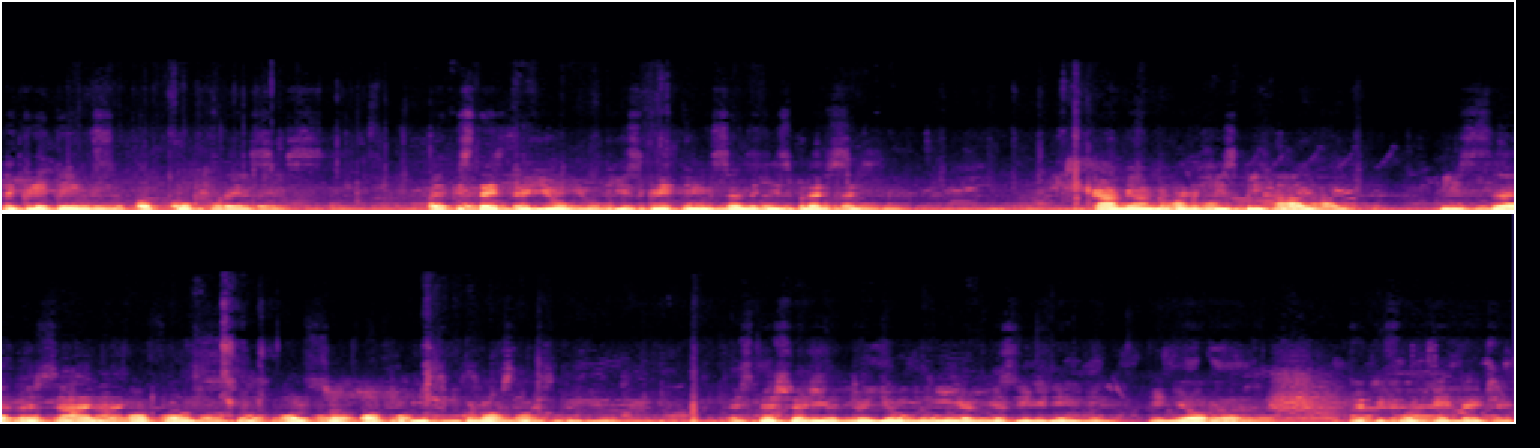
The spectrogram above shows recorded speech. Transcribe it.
the greetings of Pope Francis. I extend to you his greetings and his blessing. Coming on his behalf, is uh, a sign of also, also of his closeness to you, especially to you here this evening in your uh, beautiful village.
